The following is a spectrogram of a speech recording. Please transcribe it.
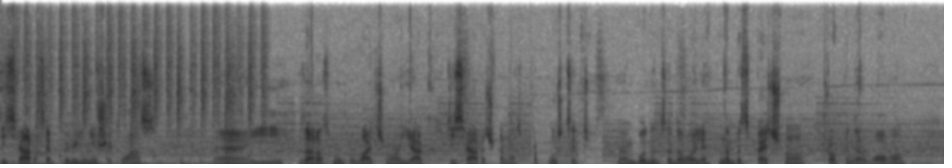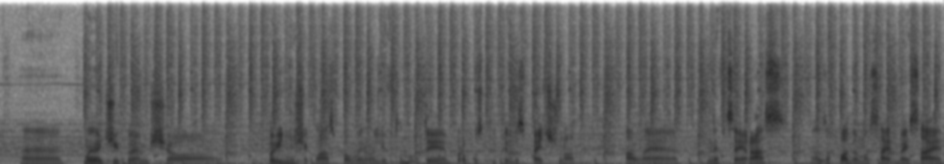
TCR це повільніший клас. Е, І зараз ми побачимо, як TCR нас пропустить. Е, Буде це доволі небезпечно, трохи нервово. Е, Ми очікуємо, що повільніший клас повинен ліфтанути, пропустити безпечно, але не в цей раз. Заходимо сайд бай сайд,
